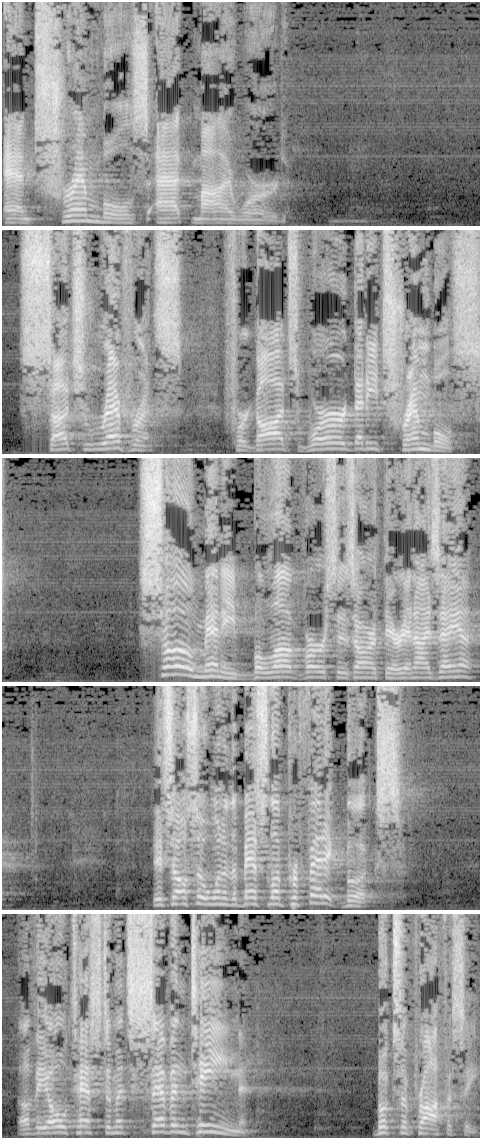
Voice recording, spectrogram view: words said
and trembles at my word. Such reverence for God's word that he trembles. So many beloved verses aren't there in Isaiah? It's also one of the best loved prophetic books of the Old Testament, 17 books of prophecy.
